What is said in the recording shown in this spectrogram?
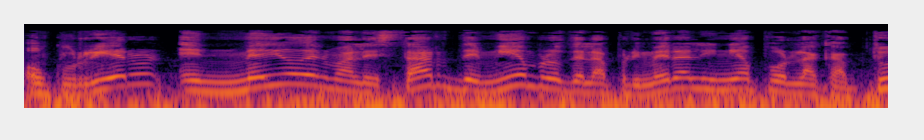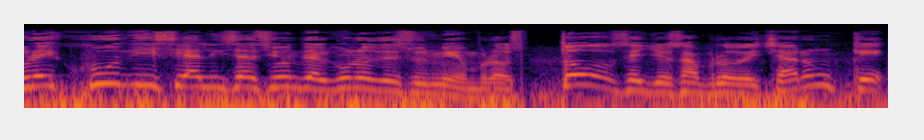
ocurrieron en medio del malestar de miembros de la primera línea por la captura y judicialización de algunos de sus miembros. Todos ellos aprovecharon que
